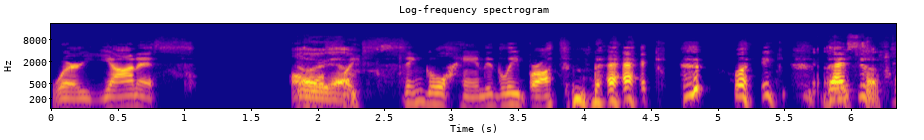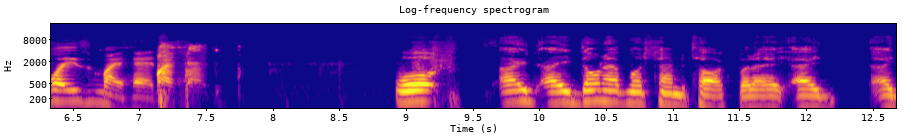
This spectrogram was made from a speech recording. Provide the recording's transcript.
where Giannis Oh, almost yeah. like single handedly brought them back. like that was just tough. plays in my head. Well, I I don't have much time to talk, but I I, I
